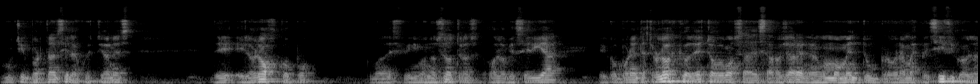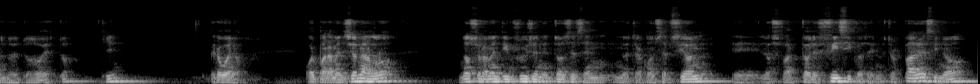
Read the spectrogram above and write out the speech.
mucha importancia las cuestiones del horóscopo, como definimos nosotros, o lo que sería el componente astrológico. De esto vamos a desarrollar en algún momento un programa específico hablando de todo esto. ¿sí? Pero bueno, hoy para mencionarlo, no solamente influyen entonces en nuestra concepción eh, los factores físicos de nuestros padres, sino,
